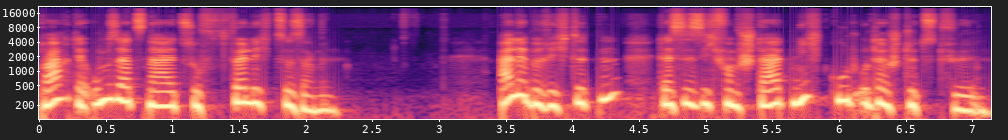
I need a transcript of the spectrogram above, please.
brach der Umsatz nahezu völlig zusammen. Alle berichteten, dass sie sich vom Staat nicht gut unterstützt fühlen,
